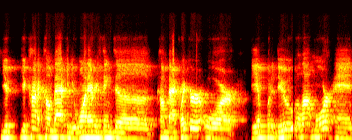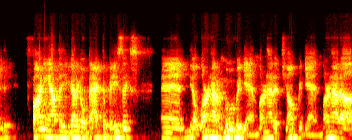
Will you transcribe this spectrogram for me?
you, you kind of come back and you want everything to come back quicker or be able to do a lot more and finding out that you got to go back to basics and you know learn how to move again learn how to jump again learn how to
